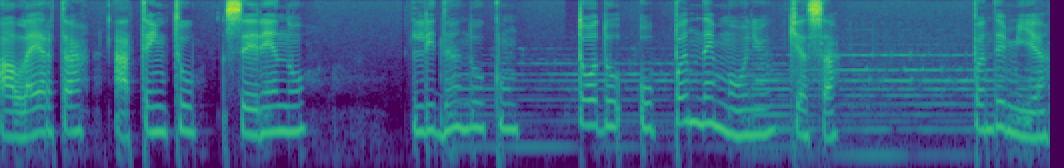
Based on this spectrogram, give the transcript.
alerta, atento, sereno, lidando com todo o pandemônio que essa pandemia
